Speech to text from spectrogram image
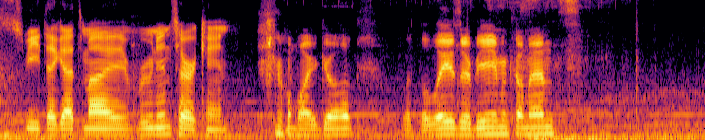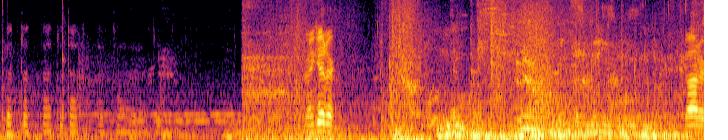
Sweet, I got my Runaan's Hurricane. Oh my god. Let the laser beam commence. Let me get her. Got her.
